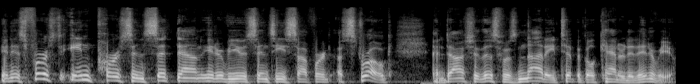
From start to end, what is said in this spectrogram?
in his first in person sit down interview since he suffered a stroke. And Dasha, this was not a typical candidate interview.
